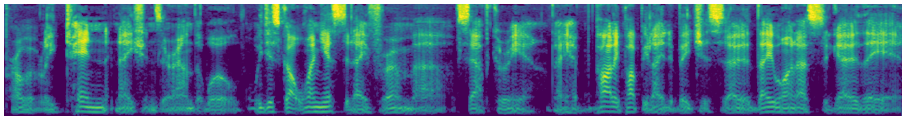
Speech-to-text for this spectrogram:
probably 10 nations around the world. We just got one yesterday from uh, South Korea. They have highly populated beaches, so they want us to go there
